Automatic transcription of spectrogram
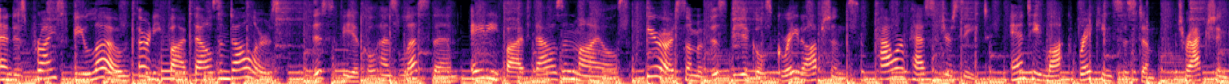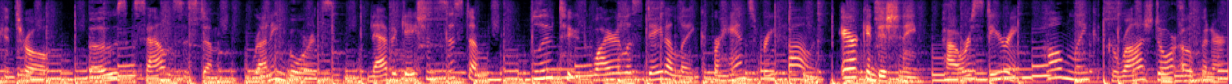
and is priced below $35,000. This vehicle has less than 85,000 miles. Here are some of this vehicle's great options power passenger seat, anti lock braking system, traction control, Bose sound system, running boards, navigation system, Bluetooth wireless data link for hands free phone, air conditioning, power steering, home link garage door opener.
